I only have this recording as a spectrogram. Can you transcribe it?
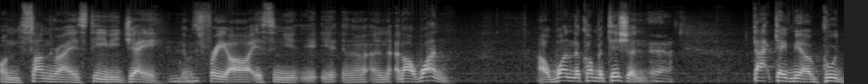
on Sunrise TVJ. And there mm-hmm. was three artists, and you, you, you know, and, and I won. I won the competition. Yeah. That gave me a good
